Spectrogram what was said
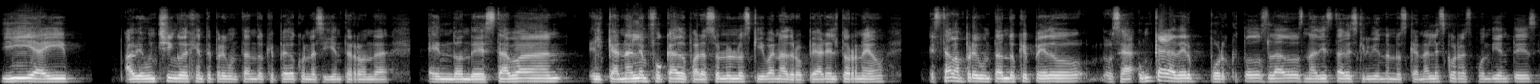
y ahí había un chingo de gente preguntando qué pedo con la siguiente ronda, en donde estaban el canal enfocado para solo los que iban a dropear el torneo. Estaban preguntando qué pedo, o sea, un cagadero por todos lados, nadie estaba escribiendo en los canales correspondientes,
